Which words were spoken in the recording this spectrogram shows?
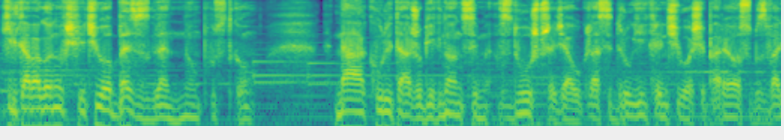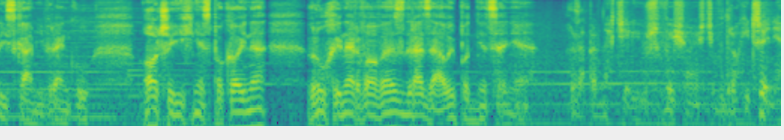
Kilka wagonów świeciło bezwzględną pustką. Na korytarzu biegnącym wzdłuż przedziału klasy drugiej kręciło się parę osób z walizkami w ręku. Oczy ich niespokojne, ruchy nerwowe zdradzały podniecenie. Zapewne chcieli już wysiąść w Drohiczynie.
